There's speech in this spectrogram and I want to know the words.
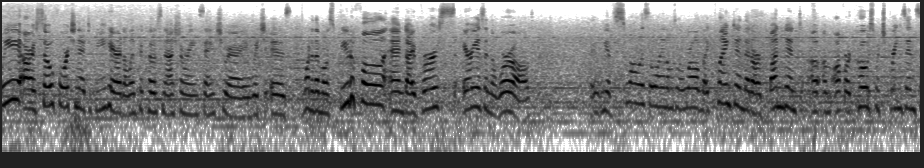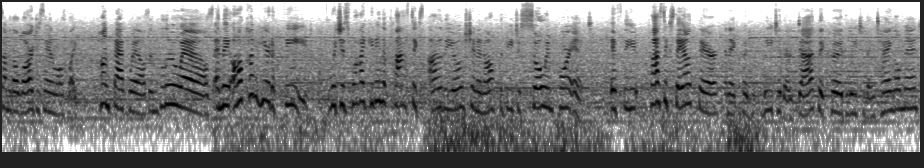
We are so fortunate to be here at Olympic Coast National Marine Sanctuary, which is one of the most beautiful and diverse areas in the world. We have smallest little animals in the world, like plankton, that are abundant uh, um, off our coast, which brings in some of the largest animals like humpback whales and blue whales. And they all come here to feed, which is why getting the plastics out of the ocean and off the beach is so important. If the plastics stay out there, and it could lead to their death, it could lead to entanglement.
